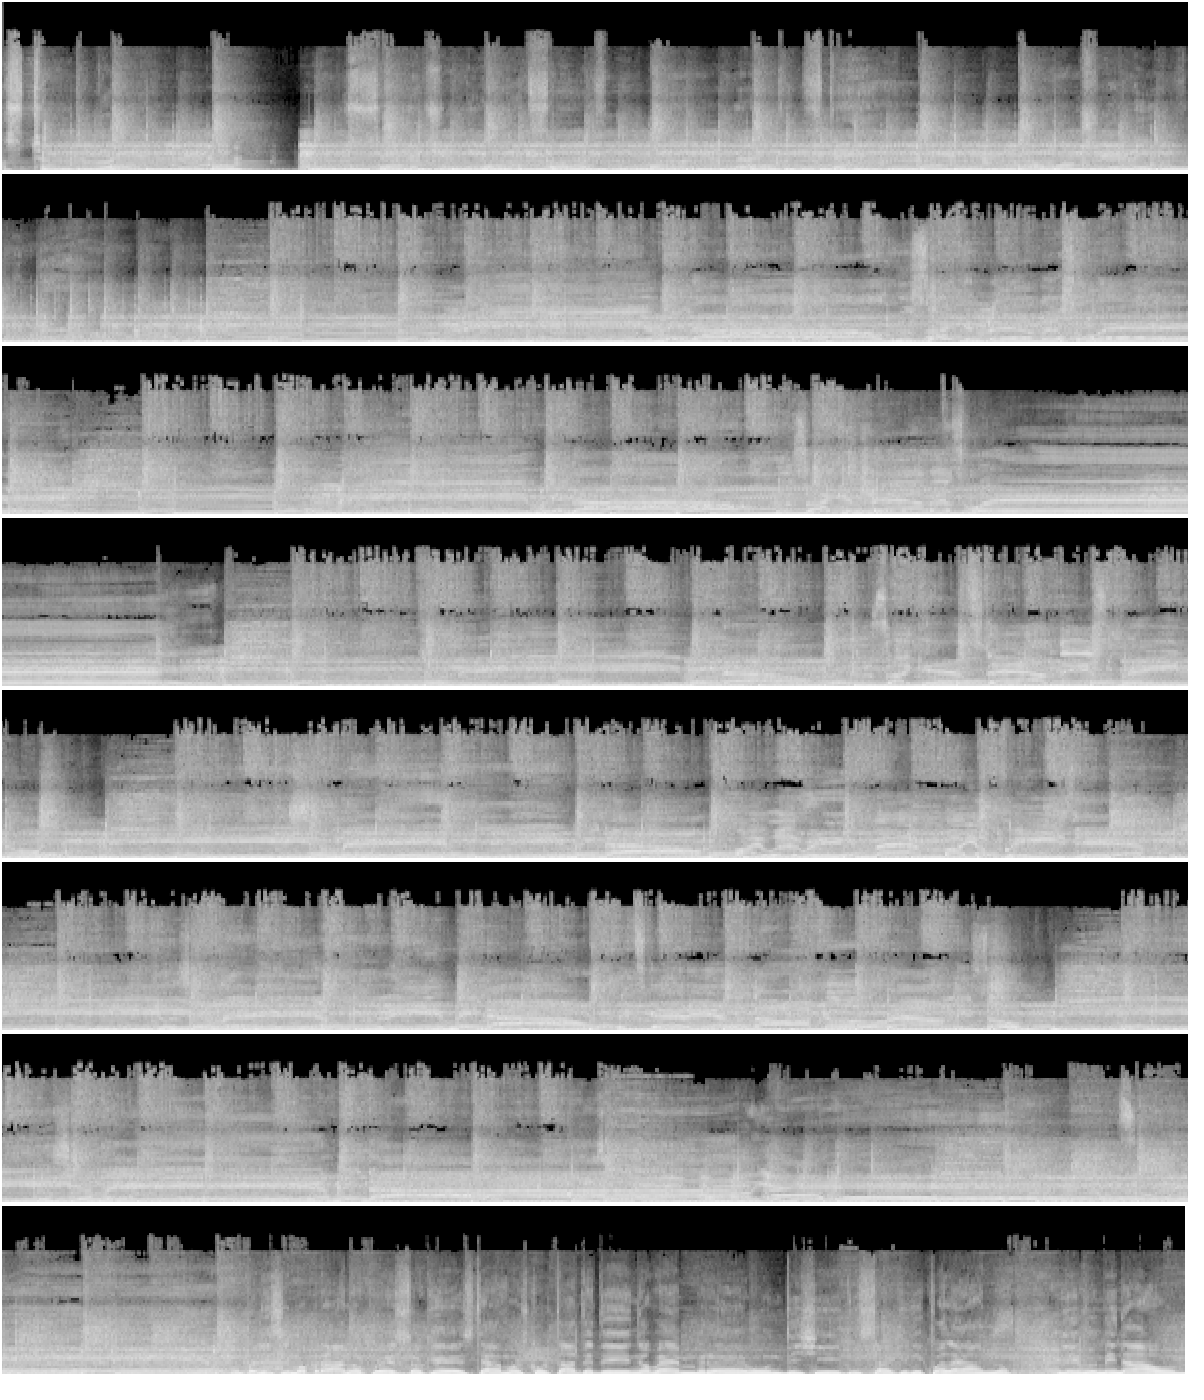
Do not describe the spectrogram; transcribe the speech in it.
Just turn questo che stiamo ascoltando di novembre 11 di Sacchi di quale anno? Leave Me Now.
